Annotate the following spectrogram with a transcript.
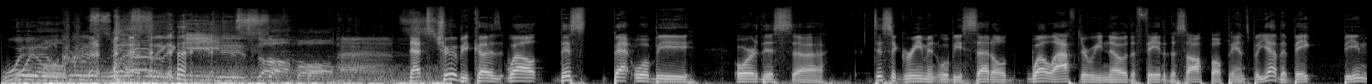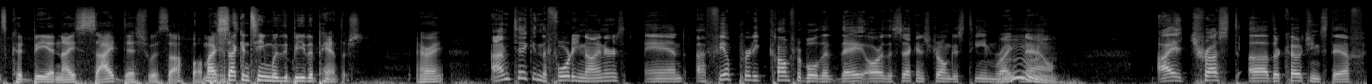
Will Chris Wesseling eat his softball pants? That's true because well, this bet will be or this uh, disagreement will be settled well after we know the fate of the softball pants. But yeah, the baked beans could be a nice side dish with softball. My pants. second team would be the Panthers. All right. I'm taking the 49ers, and I feel pretty comfortable that they are the second strongest team right Mm. now. I trust uh, their coaching staff.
